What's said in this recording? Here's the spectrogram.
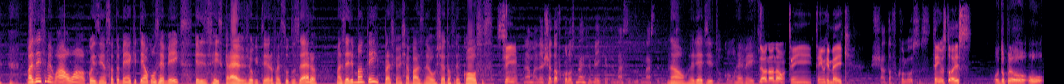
Mas é isso mesmo. Ah, uma coisinha só também é que tem alguns remakes que eles reescrevem o jogo inteiro, faz tudo zero. Mas ele mantém praticamente a base, né? O Shadow of the Colossus. Sim. Não, mas é Shadow of Colossus não é remake, é remaster do remaster. Não, ele é dito como remake. Não, não, não. Tem, tem o remake. Shadow of Colossus? Tem os dois. O duplo. O,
